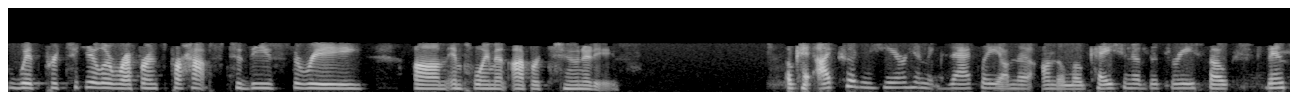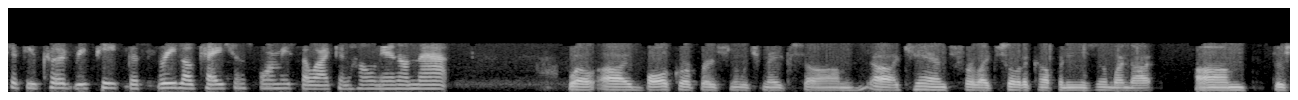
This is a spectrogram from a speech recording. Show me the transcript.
with particular reference perhaps to these three um, employment opportunities? Okay, I couldn't hear him exactly on the on the location of the three. So, Vince, if you could repeat the three locations for me, so I can hone in on that. Well, uh, Ball Corporation, which makes um, uh, cans for like soda companies and whatnot. Um, there's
